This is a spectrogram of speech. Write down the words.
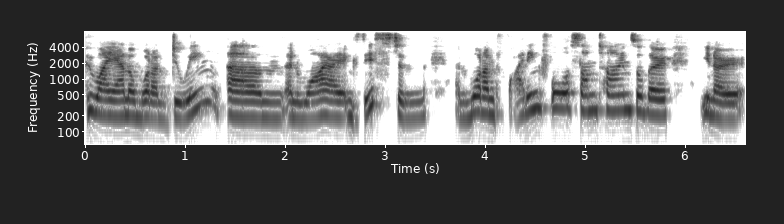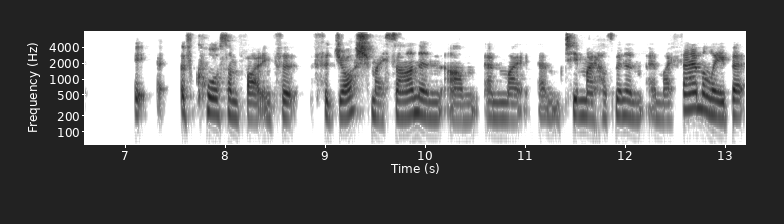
who I am and what I'm doing, um, and why I exist, and and what I'm fighting for sometimes, although you know of course, I'm fighting for for Josh, my son, and um and my and Tim, my husband, and, and my family. But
